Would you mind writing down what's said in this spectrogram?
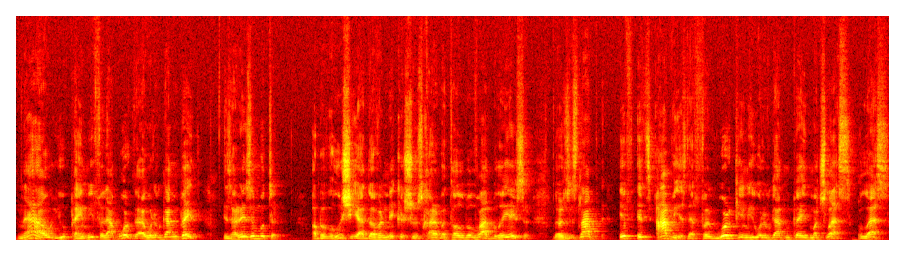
Now you pay me for that work that I would have gotten paid. Is hareze mutter. Words, it's not if it's obvious that for working he would have gotten paid much less or less.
